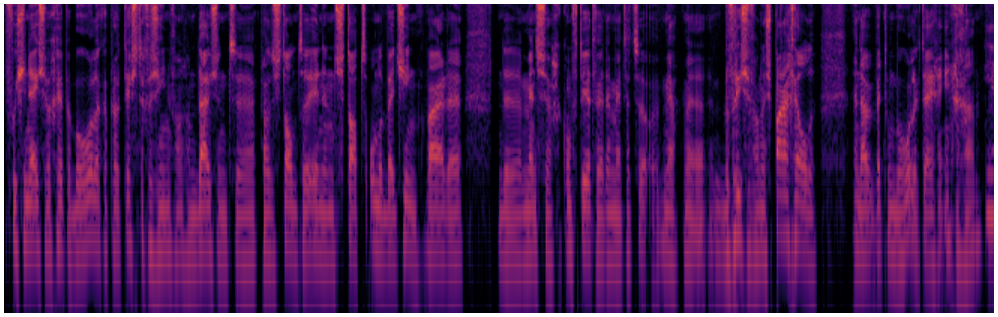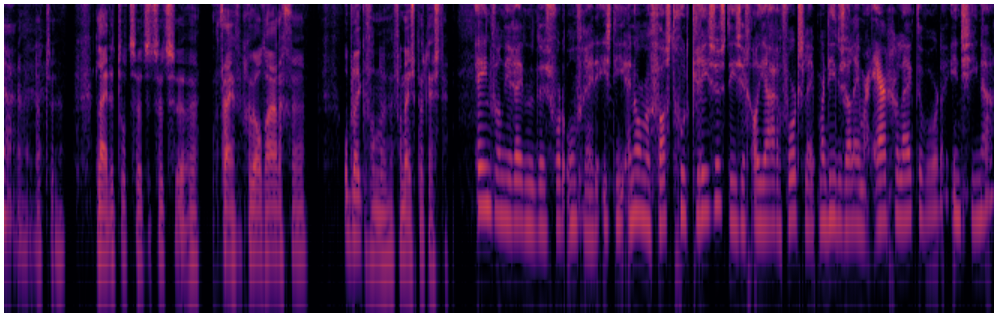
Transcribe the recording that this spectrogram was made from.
voor Chinese begrippen behoorlijke protesten gezien van zo'n duizend uh, protestanten in een stad onder Beijing, waar de, de mensen geconfronteerd werden met het uh, ja, bevriezen van hun spaargelden. En daar werd toen behoorlijk tegen ingegaan. Ja. Dat leidde tot, tot, tot vrij gewelddadig opbreken van, de, van deze protesten. Een van die redenen dus voor de onvrede is die enorme vastgoedcrisis die zich al jaren voortsleept, maar die dus alleen maar erger lijkt te worden in China.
